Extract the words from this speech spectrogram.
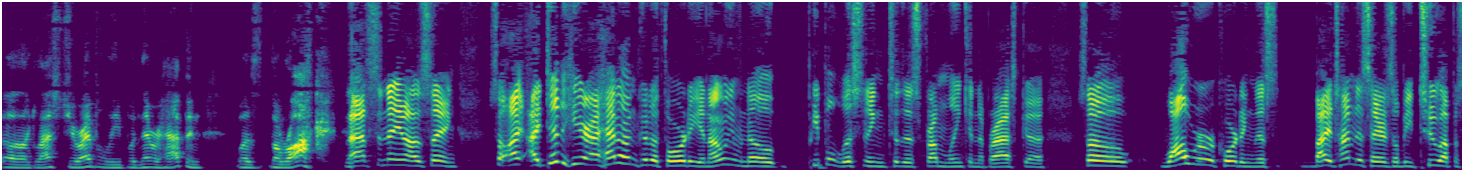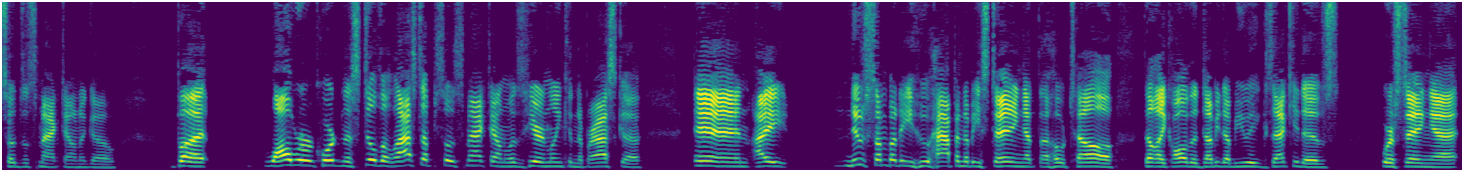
uh, like last year I believe, but never happened. Was The Rock? That's the name I was saying. So I, I did hear, I had on good authority, and I don't even know people listening to this from Lincoln, Nebraska. So while we're recording this, by the time this airs, there'll be two episodes of SmackDown ago. But while we're recording this, still the last episode of SmackDown was here in Lincoln, Nebraska. And I knew somebody who happened to be staying at the hotel that like all the WWE executives were staying at.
